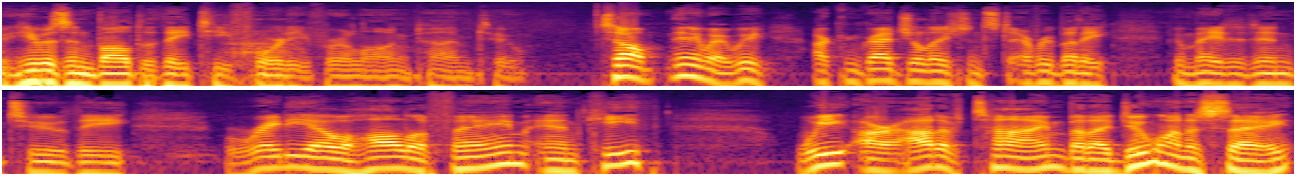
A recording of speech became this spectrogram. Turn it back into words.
he was involved with AT40 for a long time too. So anyway, we our congratulations to everybody who made it into the Radio Hall of Fame. And Keith, we are out of time, but I do want to say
